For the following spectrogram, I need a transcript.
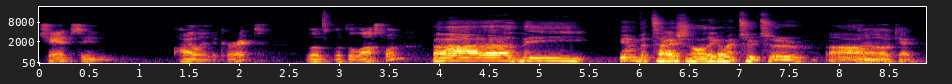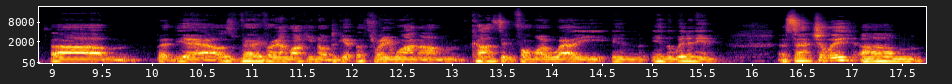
champs in Highlander, correct? Of, of the last one. Uh, the Invitational, I think I went 2 2. Um, oh, okay. Um, but yeah, I was very, very unlucky not to get the three one. Um, cards didn't fall my way in in the winning in, essentially. Um,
